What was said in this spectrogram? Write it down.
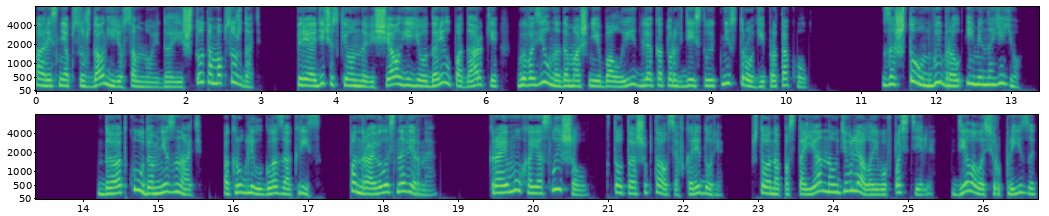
Арис не обсуждал ее со мной, да и что там обсуждать? Периодически он навещал ее, дарил подарки, вывозил на домашние балы, для которых действует нестрогий протокол. За что он выбрал именно ее? «Да откуда мне знать?» – округлил глаза Крис. Понравилось, наверное. Краем уха я слышал, кто-то ошептался в коридоре, что она постоянно удивляла его в постели, делала сюрпризы.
